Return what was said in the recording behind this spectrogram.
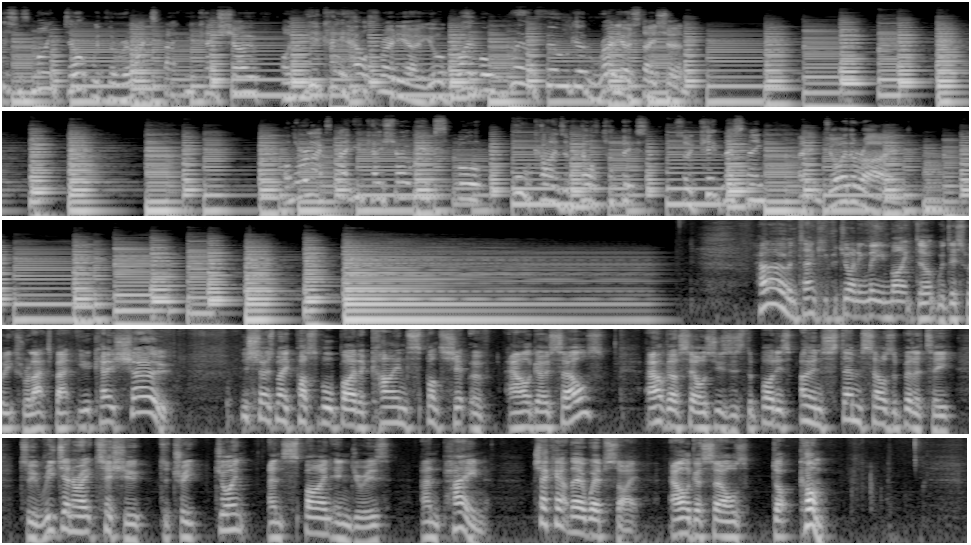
This is Mike Dilt with the Relax Back UK show on UK Health Radio, your global real feel good radio station. On the Relax Back UK show, we explore all kinds of health topics, so keep listening and enjoy the ride. Hello, and thank you for joining me, Mike Dilk, with this week's Relax Back UK show. This show is made possible by the kind sponsorship of Algo Cells. Algo Cells uses the body's own stem cells' ability to regenerate tissue to treat joint and spine injuries and pain. Check out their website, algocells.com.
